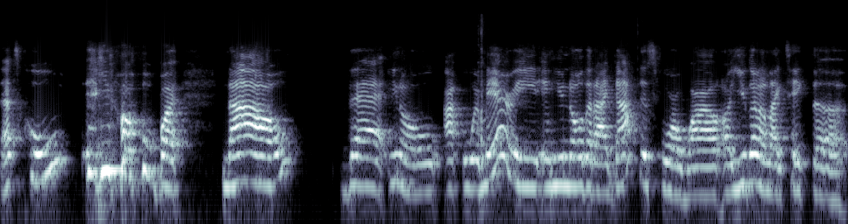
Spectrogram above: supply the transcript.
That's cool, you know, but now that you know I, we're married and you know that I got this for a while, are you gonna like take the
